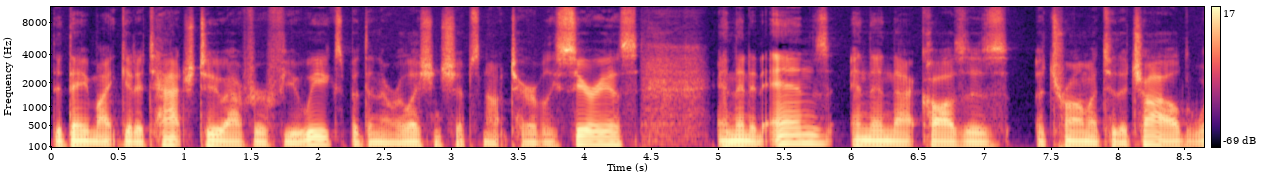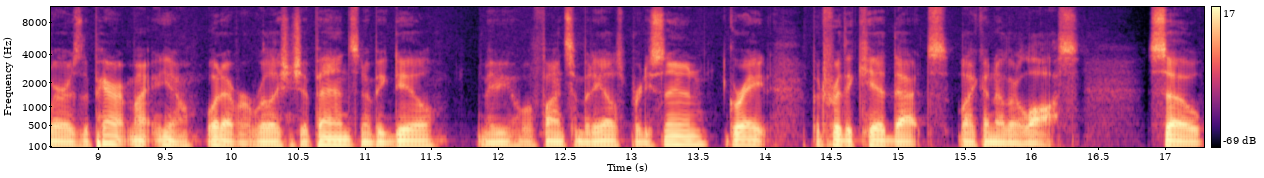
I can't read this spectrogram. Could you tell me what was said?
that they might get attached to after a few weeks, but then the relationship's not terribly serious. And then it ends, and then that causes a trauma to the child, whereas the parent might, you know, whatever, relationship ends, no big deal. Maybe we'll find somebody else pretty soon. Great. But for the kid, that's like another loss. So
